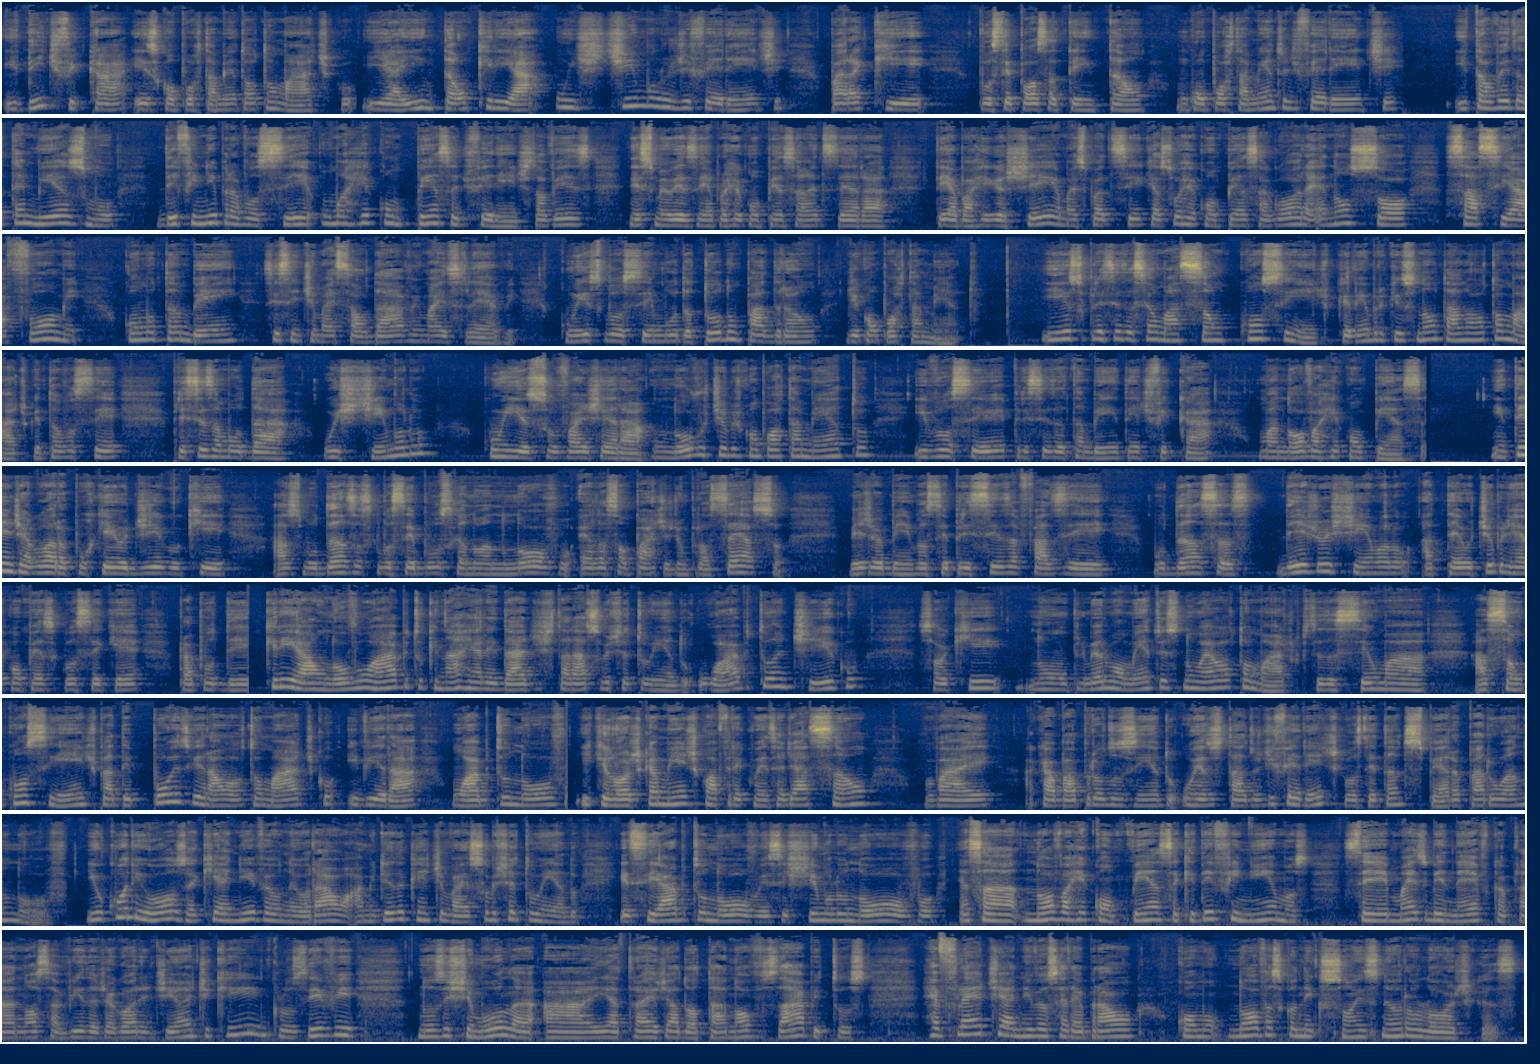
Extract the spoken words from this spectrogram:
identificar esse comportamento automático e aí então criar um estímulo diferente para que você possa ter então um comportamento diferente e talvez até mesmo definir para você uma recompensa diferente. Talvez nesse meu exemplo a recompensa antes era ter a barriga cheia, mas pode ser que a sua recompensa agora é não só saciar a fome, como também se sentir mais saudável e mais leve. Com isso você muda todo um padrão de comportamento. E isso precisa ser uma ação consciente, porque lembra que isso não está no automático. Então você precisa mudar o estímulo, com isso vai gerar um novo tipo de comportamento e você precisa também identificar uma nova recompensa. Entende agora porque eu digo que as mudanças que você busca no ano novo, elas são parte de um processo? Veja bem, você precisa fazer mudanças desde o estímulo até o tipo de recompensa que você quer para poder criar um novo hábito que na realidade estará substituindo o hábito antigo. Só que num primeiro momento isso não é automático, precisa ser uma ação consciente para depois virar um automático e virar um hábito novo e que logicamente com a frequência de ação vai acabar produzindo o resultado diferente que você tanto espera para o ano novo. E o curioso é que a nível neural, à medida que a gente vai substituindo esse hábito novo, esse estímulo novo, essa nova recompensa que definimos ser mais benéfica para a nossa vida de agora em diante, que inclusive nos estimula a ir atrás de adotar novos hábitos, reflete a nível cerebral como novas conexões neurológicas.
